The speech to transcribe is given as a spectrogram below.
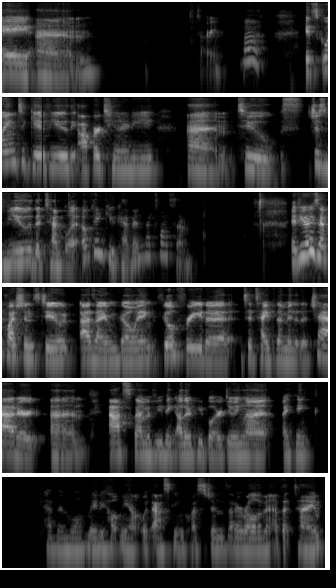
a, um, sorry, ah, it's going to give you the opportunity um, to just view the template. Oh, thank you, Kevin. That's awesome. If you guys have questions too, as I'm going, feel free to, to type them into the chat or um, ask them if you think other people are doing that. I think Kevin will maybe help me out with asking questions that are relevant at that time.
